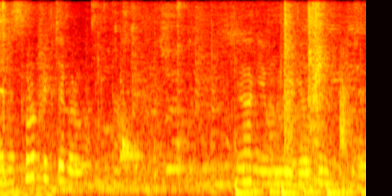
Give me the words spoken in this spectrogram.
오늘 프로필 찍으러 갑니다. 유학이 오늘 여신 이제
